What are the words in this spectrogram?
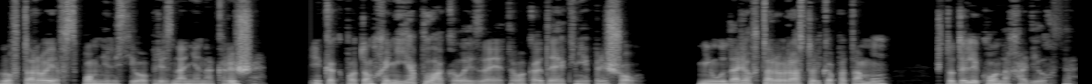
Во второе вспомнились его признания на крыше, и как потом Хания плакала из-за этого, когда я к ней пришел. Не ударил второй раз только потому, что далеко находился,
